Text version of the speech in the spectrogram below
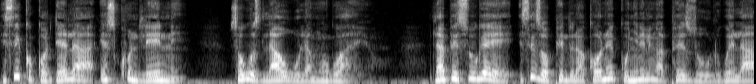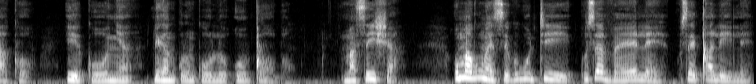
isigogodela esikhundleni sokuzilawula ngokwayo. Lapho isuke isizophendula khona egunyeni lingaphezulu kwelakho. Igunya likaNkuluNkulu uqobo. Masisha uma kungesikho ukuthi usevele useqalile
